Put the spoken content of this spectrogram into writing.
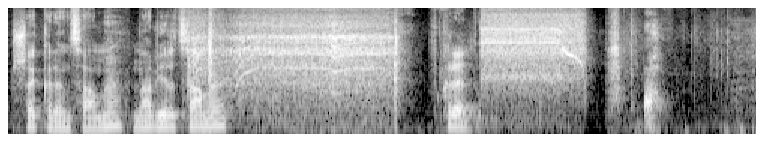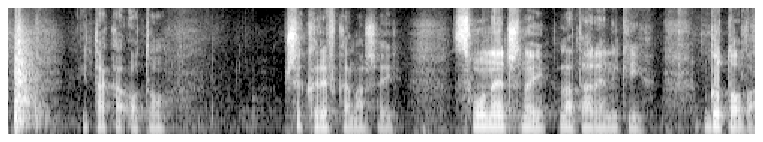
Przekręcamy, nawiercamy. Wkręt. Taka oto przykrywka naszej słonecznej latarenki gotowa.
